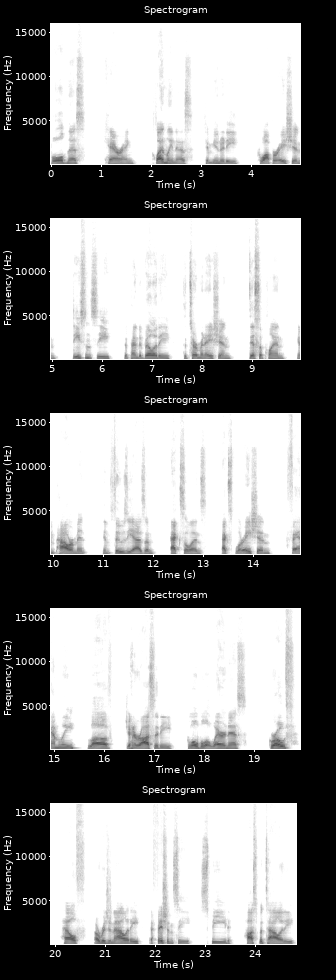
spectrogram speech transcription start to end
boldness, caring, cleanliness, community, cooperation, decency, dependability, determination, discipline, empowerment, enthusiasm, excellence, exploration, family, love, generosity, global awareness, growth, health, originality, efficiency, speed, hospitality,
